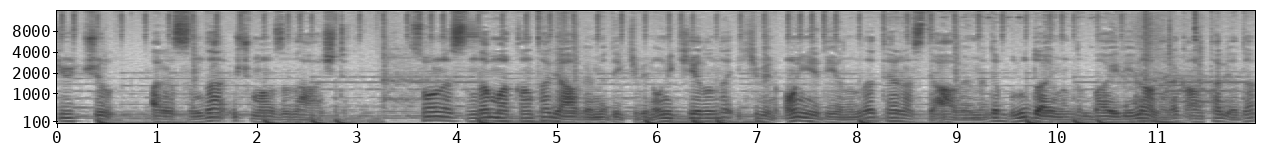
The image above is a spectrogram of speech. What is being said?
2-3 yıl arasında 3 mağaza daha açtık. Sonrasında Markantalya AVM'de 2012 yılında, 2017 yılında Terras'te AVM'de Blue Diamond'ın bayiliğini alarak Antalya'da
